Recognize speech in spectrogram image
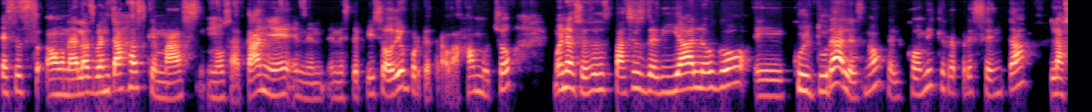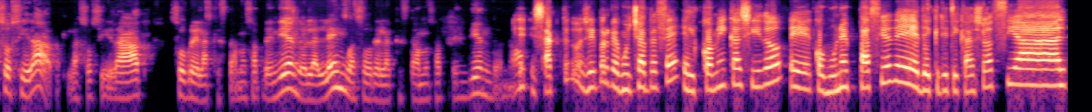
esa es una de las ventajas que más nos atañe en, este episodio porque trabaja mucho, bueno, esos espacios de diálogo eh, culturales, ¿no? El cómic representa la sociedad, la sociedad sobre la que estamos aprendiendo, la lengua sobre la que estamos aprendiendo, ¿no? Exacto, sí, porque muchas veces el cómic ha sido eh, como un espacio de, crítica social,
